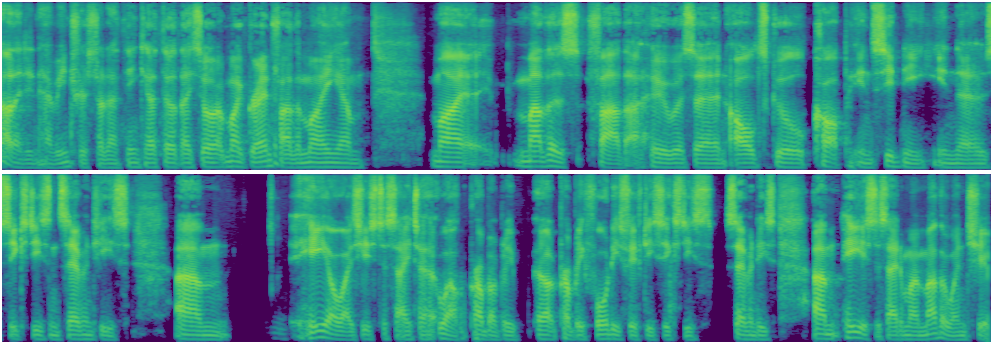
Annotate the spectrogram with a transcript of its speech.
Oh, they didn't have interest. I don't think. I thought they saw my grandfather, my um, my mother's father, who was an old school cop in Sydney in the sixties and seventies. Um, he always used to say to her, well, probably uh, probably 40s, 50s, 60s, 70s. Um, he used to say to my mother when she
